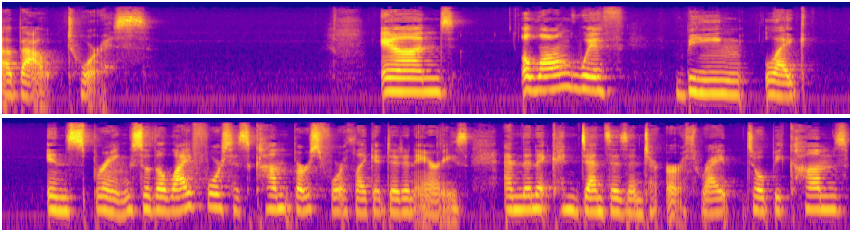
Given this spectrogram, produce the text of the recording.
about Taurus. And along with being like in spring. So the life force has come burst forth like it did in Aries, and then it condenses into earth, right? So it becomes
